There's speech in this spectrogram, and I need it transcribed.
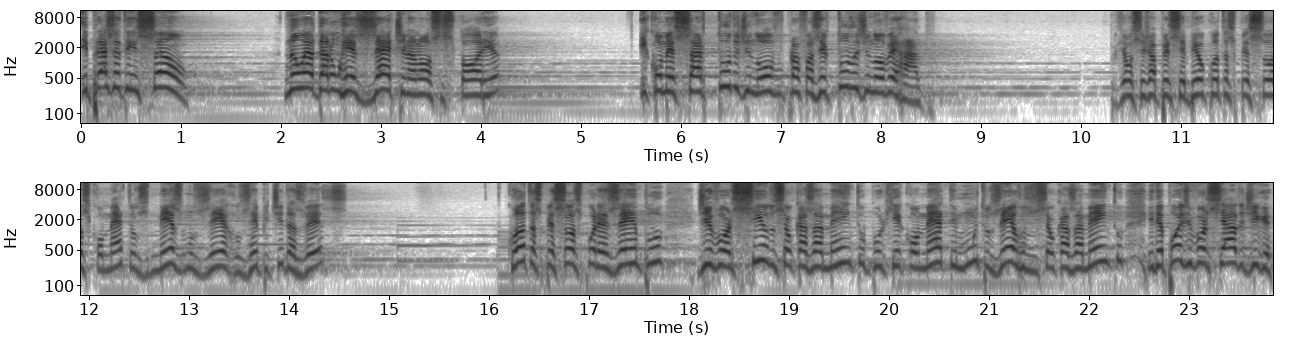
E preste atenção, não é dar um reset na nossa história e começar tudo de novo para fazer tudo de novo errado. Porque você já percebeu quantas pessoas cometem os mesmos erros repetidas vezes? Quantas pessoas, por exemplo, divorciam do seu casamento porque cometem muitos erros no seu casamento e depois divorciado diga,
